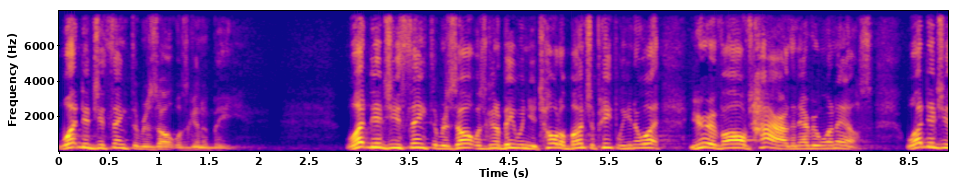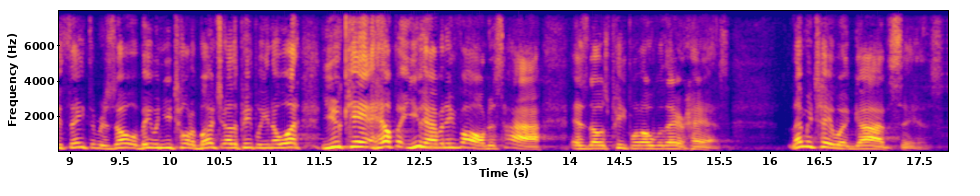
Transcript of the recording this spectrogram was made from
What did you think the result was going to be? What did you think the result was going to be when you told a bunch of people, you know what, you're evolved higher than everyone else? What did you think the result would be when you told a bunch of other people, you know what, you can't help it, you haven't evolved as high as those people over there has? Let me tell you what God says.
